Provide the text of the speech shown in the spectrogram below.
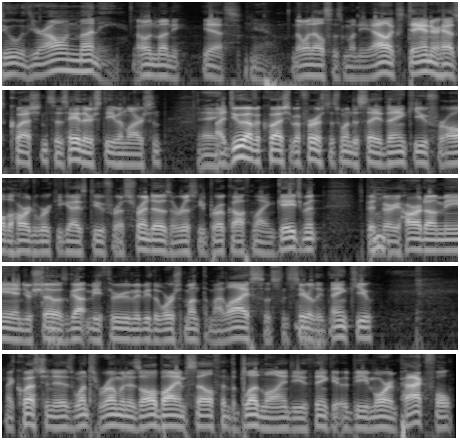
Do it with your own money. Own money. Yes. Yeah. No one else's money. Alex Danner has a question. Says, "Hey there, Stephen Larson. Hey. I do have a question, but first, just wanted to say thank you for all the hard work you guys do for us friendos. I recently broke off my engagement. It's been hmm. very hard on me, and your show has got me through maybe the worst month of my life. So sincerely, hmm. thank you. My question is: Once Roman is all by himself in the Bloodline, do you think it would be more impactful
